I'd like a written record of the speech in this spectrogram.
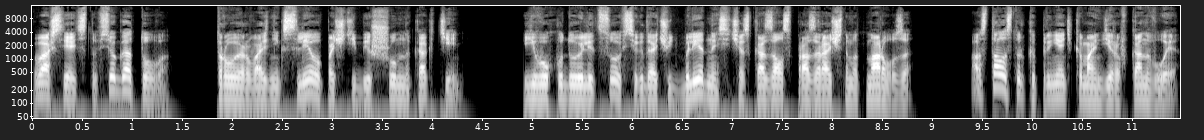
Ваше сиятельство, все готово. Троер возник слева почти бесшумно, как тень. Его худое лицо, всегда чуть бледное, сейчас казалось прозрачным от мороза. Осталось только принять командиров конвоя.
